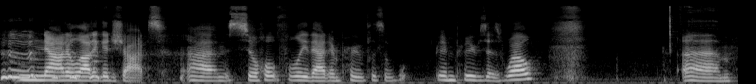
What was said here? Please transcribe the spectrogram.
not a lot of good shots. Um, so hopefully that improves improves as well. Um,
